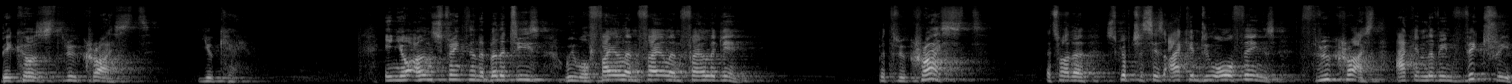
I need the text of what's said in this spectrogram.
Because through Christ, you can. In your own strength and abilities, we will fail and fail and fail again but through Christ. That's why the scripture says, I can do all things through Christ. I can live in victory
